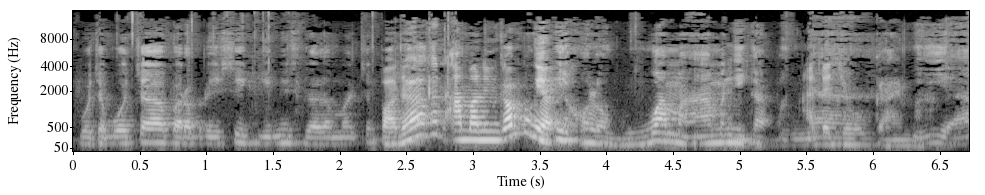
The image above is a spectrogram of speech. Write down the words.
bocah-bocah para berisik gini segala macam. padahal kan amanin kampung ya Iya kalau gua mah menyikapinya. ada juga emang Iya.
